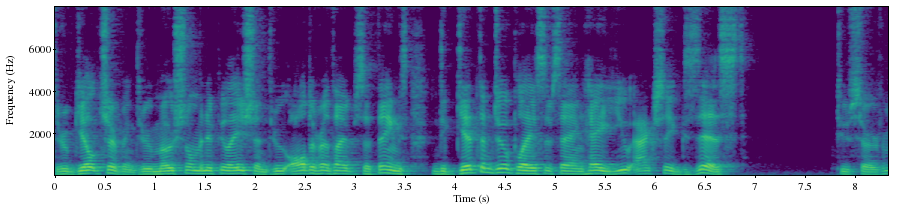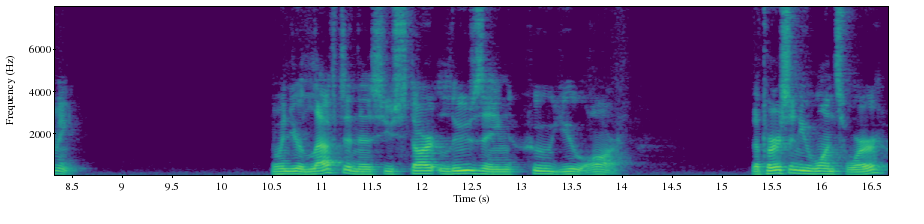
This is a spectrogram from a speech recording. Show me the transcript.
through guilt tripping, through emotional manipulation, through all different types of things to get them to a place of saying, hey, you actually exist to serve me. When you're left in this, you start losing who you are. The person you once were,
